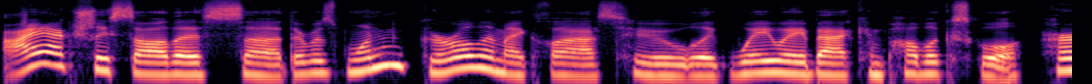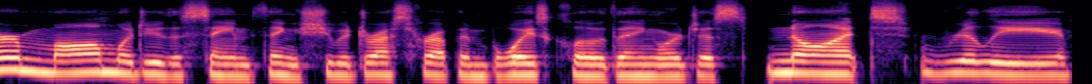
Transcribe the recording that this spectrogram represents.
I actually saw this. Uh, there was one girl in my class who, like way way back in public school, her mom would do the same thing. She would dress her up in boys' clothing or just not really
